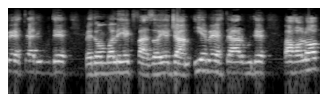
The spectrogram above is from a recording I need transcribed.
بهتری بوده به دنبال یک فضای جمعی بهتر بوده و حالا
